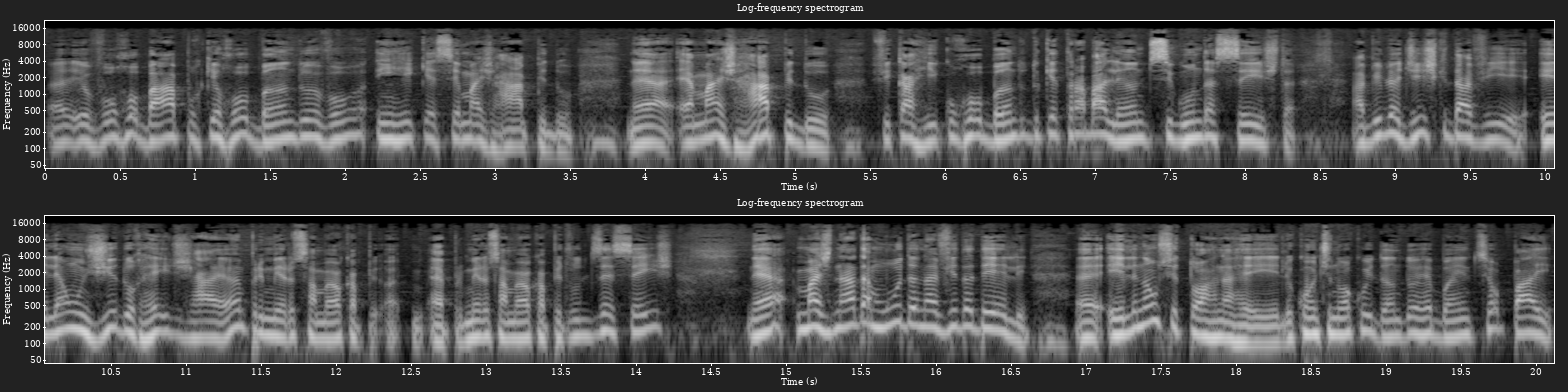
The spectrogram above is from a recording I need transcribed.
eh, eu vou roubar porque roubando eu vou enriquecer mais rápido, né? É mais rápido ficar rico roubando do que trabalhando de segunda a sexta. A Bíblia diz que Davi, ele é ungido rei de Israel em 1 Samuel, é, 1 Samuel capítulo 16, né? Mas nada muda na vida dele. É, ele não se torna rei, ele continua cuidando do rebanho de seu pai.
